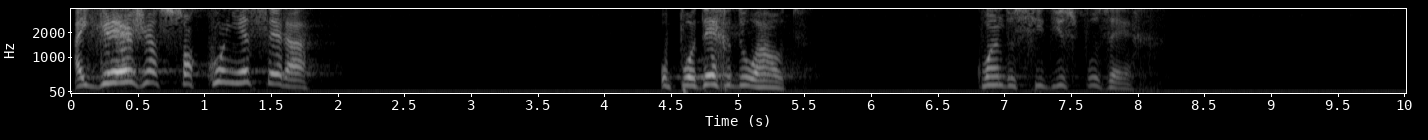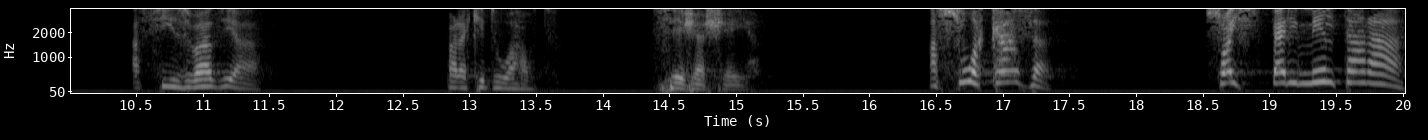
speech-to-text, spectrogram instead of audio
A igreja só conhecerá o poder do alto quando se dispuser a se esvaziar para que do alto seja cheia. A sua casa só experimentará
